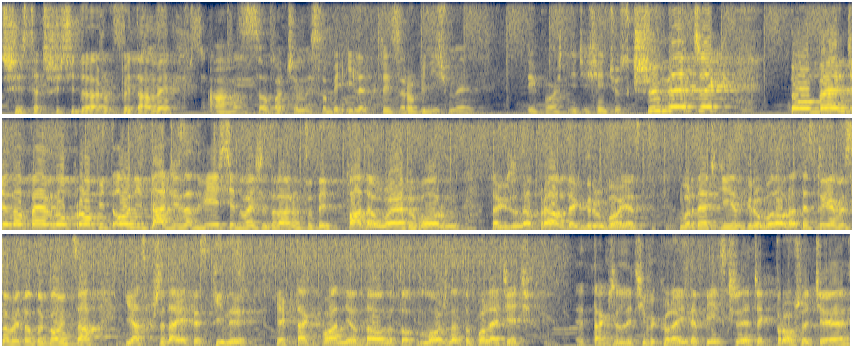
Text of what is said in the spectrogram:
330 dolarów wydamy, a zobaczymy sobie ile tutaj zarobiliśmy tych właśnie 10 skrzyneczek. To będzie na pewno profit Onitaji za 220 dolarów tutaj wpada Wellborn, także naprawdę grubo jest. Mordeczki jest grubo. Dobra, testujemy sobie to do końca. Ja sprzedaję te skiny. Jak tak ładnie oddało, no to można to polecieć. E, Także lecimy. Kolejne 5 skrzyneczek, proszę cię,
